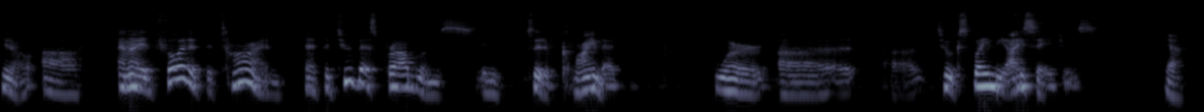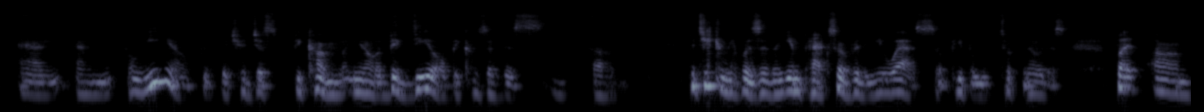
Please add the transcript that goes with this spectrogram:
you know, uh, and I had thought at the time that the two best problems in sort of climate were uh, uh, to explain the ice ages. Yeah. And and El Nino, which had just become you know a big deal because of this, uh, particularly because of the impacts over the U.S. So people took notice, but um,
